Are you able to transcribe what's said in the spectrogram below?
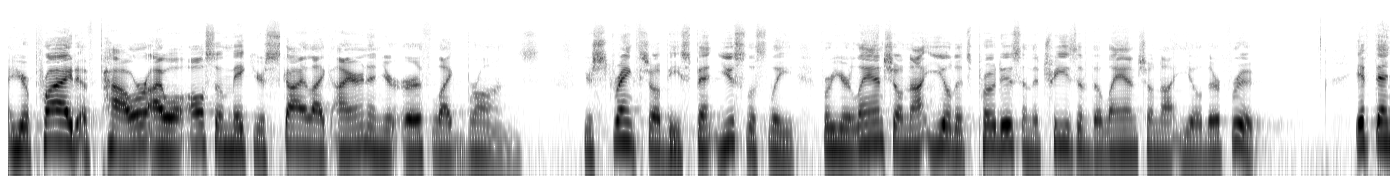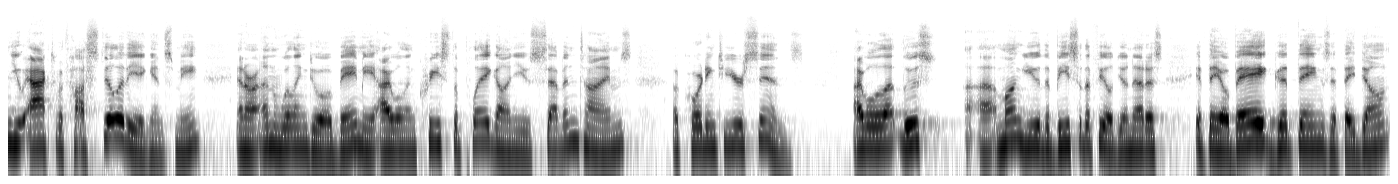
your pride of power. I will also make your sky like iron and your earth like bronze. Your strength shall be spent uselessly, for your land shall not yield its produce, and the trees of the land shall not yield their fruit. If then you act with hostility against me and are unwilling to obey me, I will increase the plague on you seven times according to your sins. I will let loose uh, among you the beasts of the field. You'll notice if they obey, good things. If they don't,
